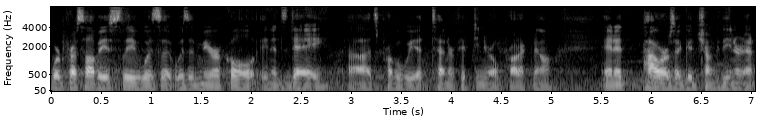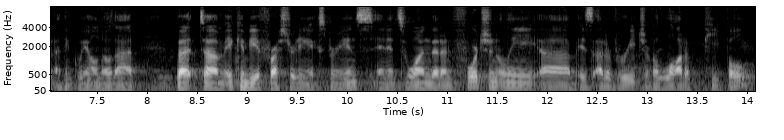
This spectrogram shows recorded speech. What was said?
WordPress obviously was a, was a miracle in its day. Uh, it's probably a 10 or 15 year old product now, and it powers a good chunk of the internet. I think we all know that. But um, it can be a frustrating experience, and it's one that unfortunately um, is out of reach of a lot of people.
